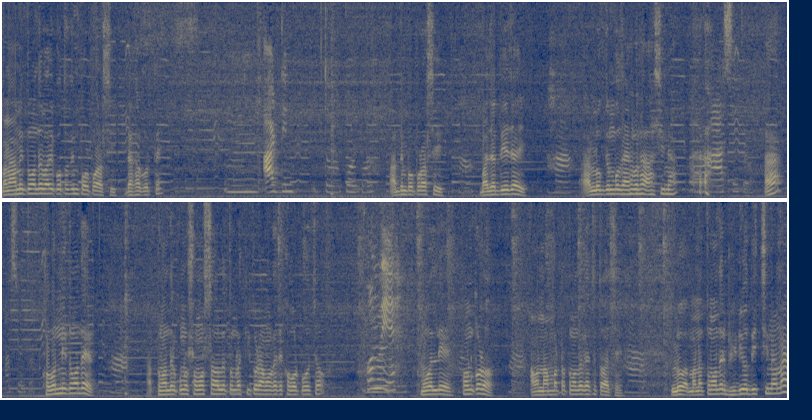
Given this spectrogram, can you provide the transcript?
মানে আমি তোমাদের বাড়ি কতদিন পর পর আসি দেখা করতে? আট দিন পর পর। আট দিন পর পর আসি? হ্যাঁ। বাজার দিয়ে যাই? আর লোকজন বলছে আমি বলে আসি না। হ্যাঁ? খবর নেই তোমাদের? হ্যাঁ। আর তোমাদের কোনো সমস্যা হলে তোমরা কি করে আমার কাছে খবর পৌঁছাও? মোবাইল দিয়ে? ফোন করো। হ্যাঁ। আমার নাম্বারটা তোমাদের কাছে তো আছে। হ্যাঁ। লো মানে তোমাদের ভিডিও দিচ্ছি না না?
